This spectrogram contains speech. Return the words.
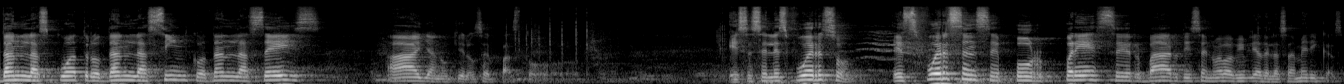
Dan las cuatro, dan las cinco, dan las seis. Ah, ya no quiero ser pastor. Ese es el esfuerzo. Esfuércense por preservar, dice Nueva Biblia de las Américas.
